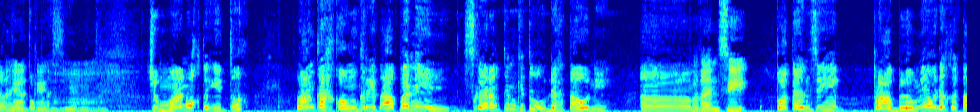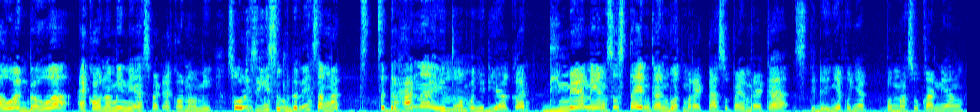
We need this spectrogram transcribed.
atau IoT, otomasi mm. cuman waktu itu langkah konkret apa nih sekarang kan kita udah tahu nih em, potensi potensi problemnya udah ketahuan bahwa ekonomi nih aspek ekonomi. Solusinya sebenarnya sangat sederhana yaitu Mm-mm. menyediakan demand yang sustain kan buat mereka supaya mereka setidaknya punya pemasukan yang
